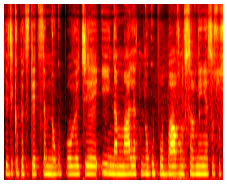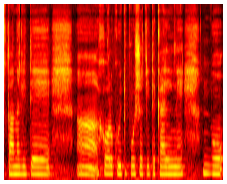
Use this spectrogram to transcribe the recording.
тези капацитети са много повече и намалят много по-бавно в сравнение с останалите а, хора, които пушат и така или не. Но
